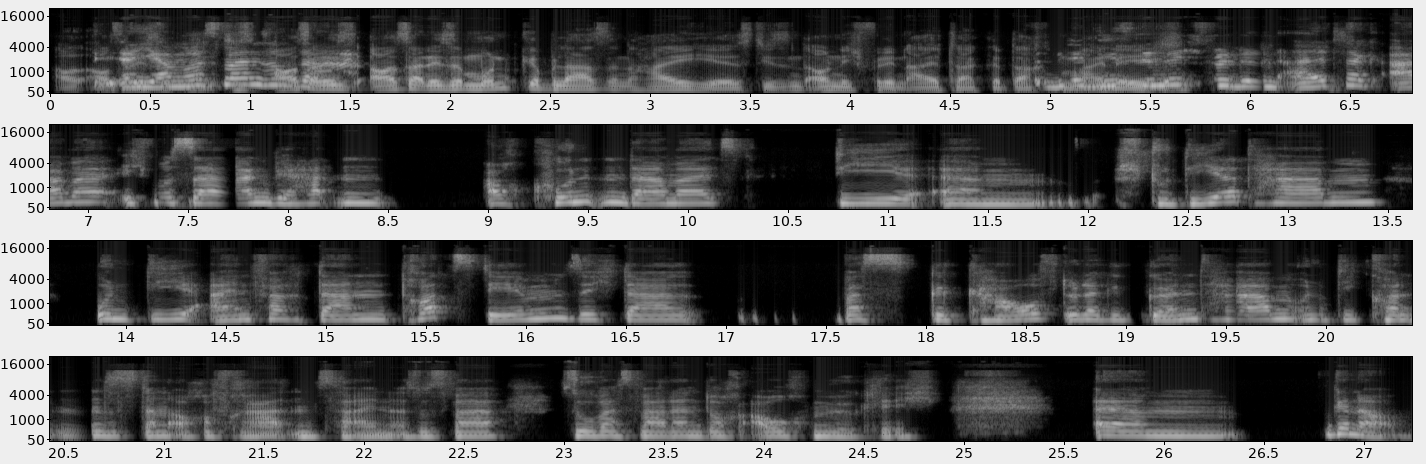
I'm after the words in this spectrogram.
Außer ja, ja muss man so außer, sagen. Diese, außer diese mundgeblasenen High Heels, die sind auch nicht für den Alltag gedacht, die, meine die sind ich. nicht für den Alltag, aber ich muss sagen, wir hatten auch Kunden damals, die ähm, studiert haben und die einfach dann trotzdem sich da was gekauft oder gegönnt haben und die konnten es dann auch auf Raten zahlen. Also es war, sowas war dann doch auch möglich. Ähm, genau.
